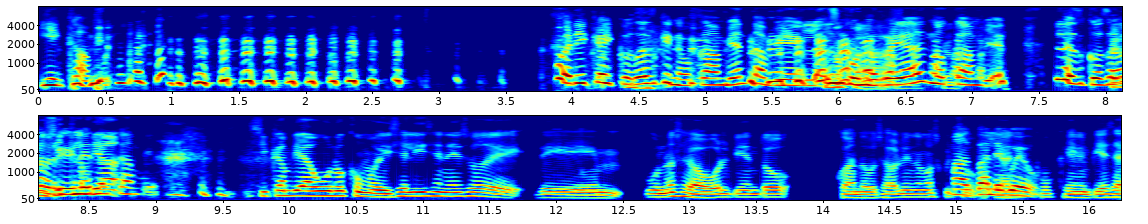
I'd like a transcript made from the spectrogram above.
Y en cambio, marica, hay cosas que no cambian también. Las gonorreas no cambian. Las cosas Pero sí horribles no cambia- cambian. sí cambia uno, como dice Liz en eso de, de mm, uno se va volviendo, cuando se va volviendo más Más cucho, vale ya le- huevo. como que empieza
